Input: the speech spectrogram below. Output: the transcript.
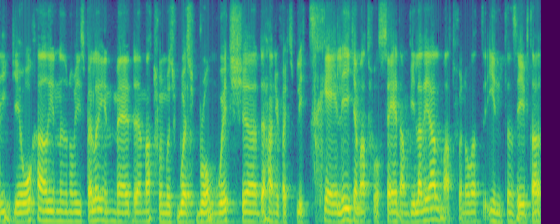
igår här inne när vi spelar in med matchen mot West Bromwich. det hann ju faktiskt bli tre ligamatcher sedan Villarreal-matchen har varit intensivt här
